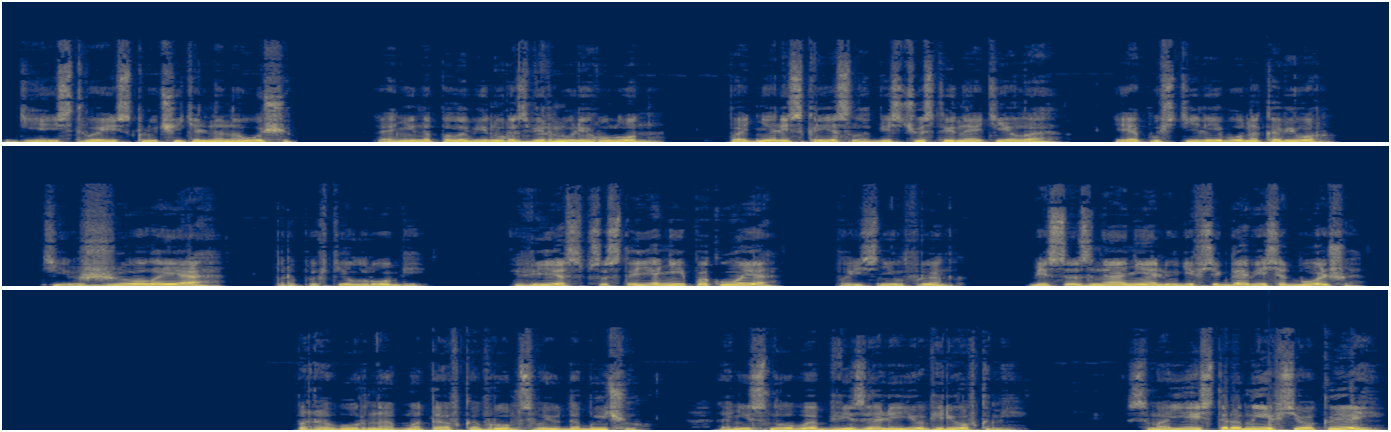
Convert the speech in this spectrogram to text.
Действуя исключительно на ощупь, они наполовину развернули рулон, подняли с кресла бесчувственное тело и опустили его на ковер. «Тяжелая!» — пропыхтел Робби. «Вес в состоянии покоя», — пояснил Фрэнк. «Без сознания люди всегда весят больше». Проворно обмотав ковром свою добычу, они снова обвязали ее веревками. «С моей стороны все окей»,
